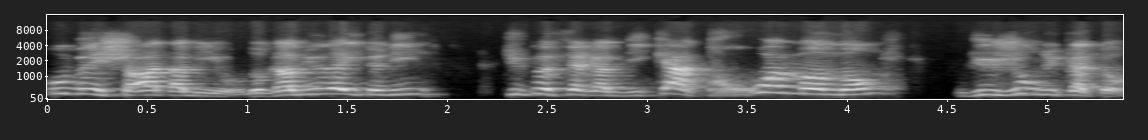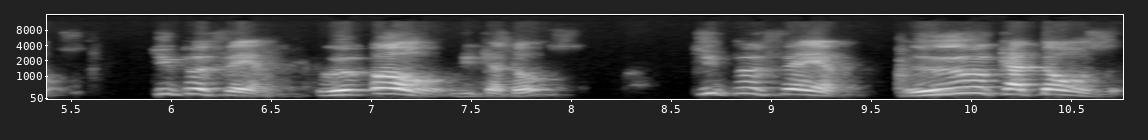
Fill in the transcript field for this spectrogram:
Ube Sharat Abiyur. Donc Rabbi Ouda, il te dit tu peux faire l'abdika à trois moments du jour du 14. Tu peux faire le hors du 14, tu peux faire le 14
